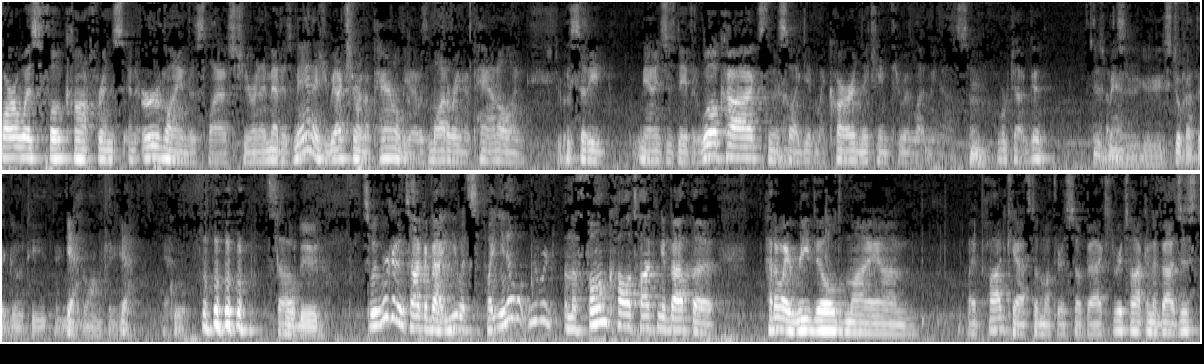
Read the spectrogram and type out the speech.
Far West Folk Conference in Irvine this last year, and I met his manager. We actually were on a panel together. I was moderating a panel, and he said he manages David Wilcox, and so I gave him my card, and they came through and let me know. So it worked out good. His was- manager. He still got the goatee thing. Yeah. the long thing. Yeah. Yeah. Cool. So, Cool dude. So we were going to talk about you at point. You know, what? we were on the phone call talking about the how do I rebuild my um, my podcast a month or so back. You were talking about just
